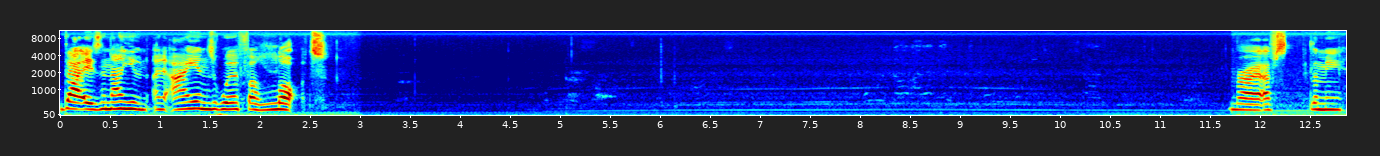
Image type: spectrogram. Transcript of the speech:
That is an iron. An iron's worth a lot. Right, I've let me.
